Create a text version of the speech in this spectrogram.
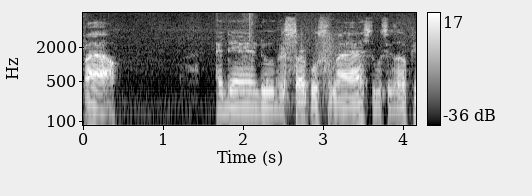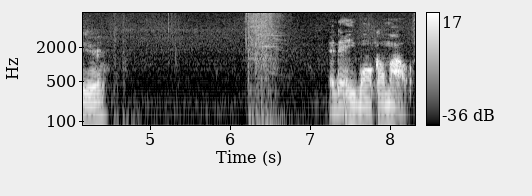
Wow. And then do the circle slash, which is up here. And then he won't come out.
